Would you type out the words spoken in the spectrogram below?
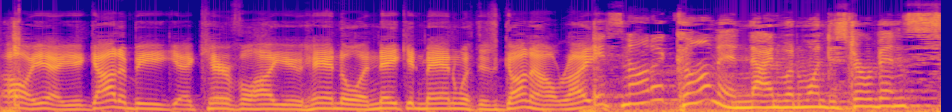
Oh yeah, you got to be uh, careful how you handle a naked man with his gun out, right? It's not a common 911 disturbance,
